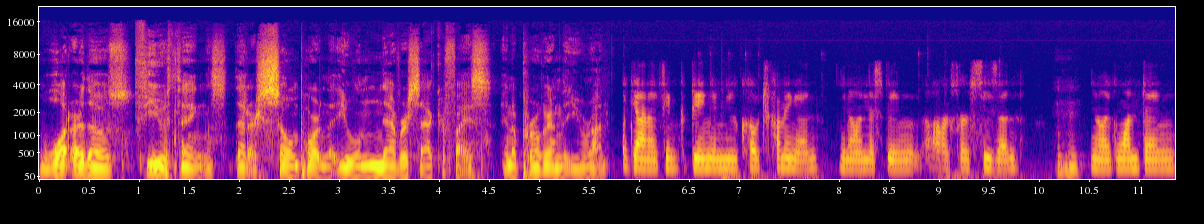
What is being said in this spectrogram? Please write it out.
what are those few things that are so important that you will never sacrifice in a program that you run? again i think being a new coach coming in you know and this being our first season Mhm. you know like one thing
